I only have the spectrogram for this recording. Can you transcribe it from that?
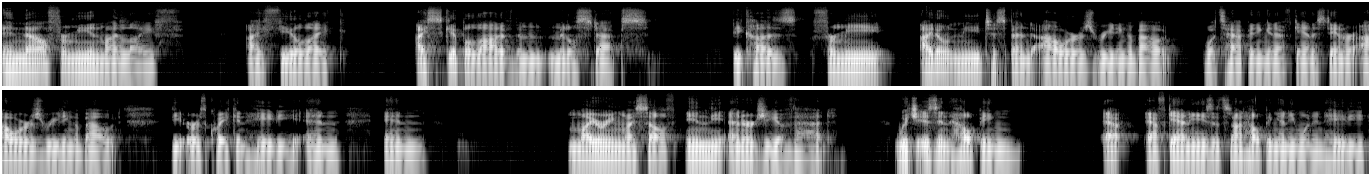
and now for me in my life, I feel like I skip a lot of the middle steps because for me, I don't need to spend hours reading about what's happening in Afghanistan or hours reading about the earthquake in Haiti and and miring myself in the energy of that, which isn't helping a- Afghanis, it's not helping anyone in Haiti.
